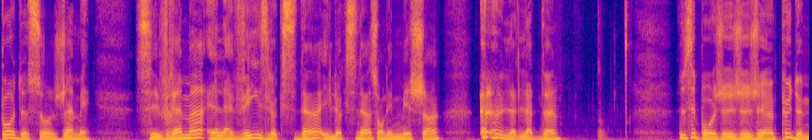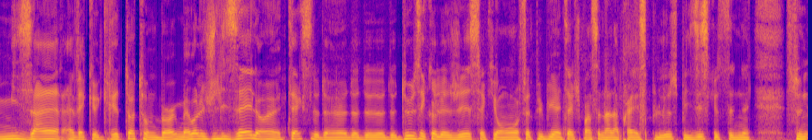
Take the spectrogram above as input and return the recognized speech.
pas de ça, jamais. C'est vraiment, elle, elle vise l'Occident et l'Occident sont les méchants là-dedans. Je sais pas, j'ai un peu de misère avec Greta Thunberg, mais voilà, je lisais là, un texte de, de, deux écologistes qui ont fait publier un texte, je pense c'est dans la presse plus, puis ils disent que c'est une, une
